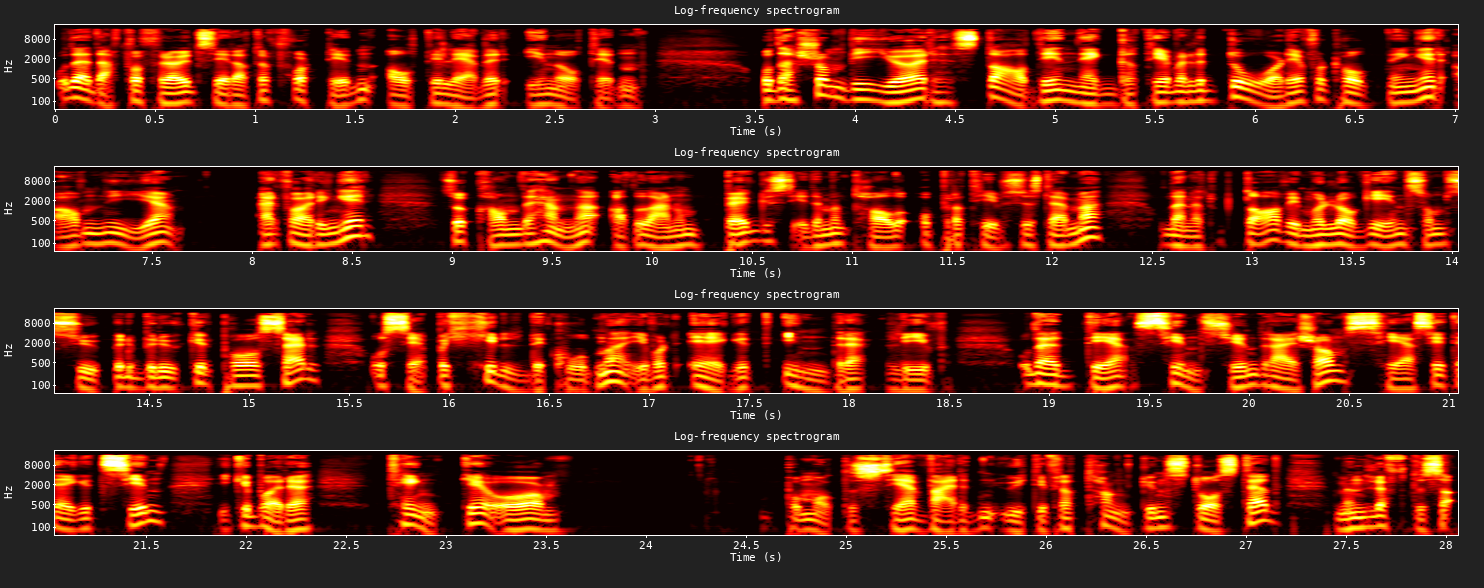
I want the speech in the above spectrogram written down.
Og det er derfor Freud sier at fortiden alltid lever i nåtiden. Og dersom vi gjør stadig negative eller dårlige fortolkninger av nye erfaringer, så kan det hende at det er noen bugs i det mentale operativsystemet, og det er nettopp da vi må logge inn som superbruker på oss selv og se på kildekodene i vårt eget indre liv. Og det er det sinnssyn dreier seg om, se sitt eget sinn, ikke bare tenke og på en måte se verden ut ifra tankens ståsted, men løfte seg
